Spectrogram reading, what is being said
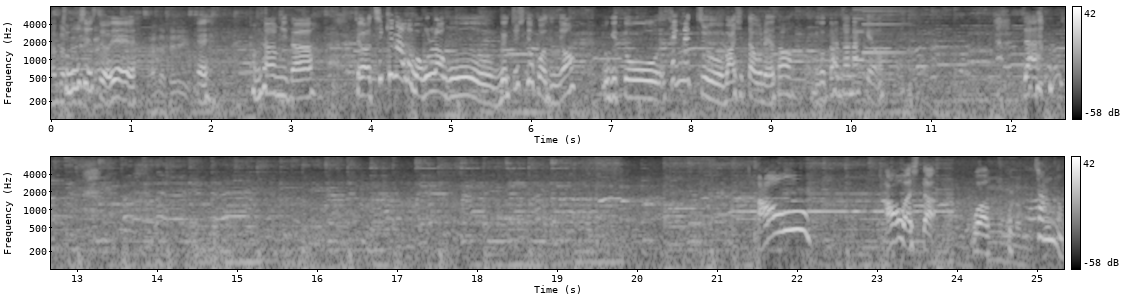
한잔 주무셨어요. 예. 한잔 드리겠습니다. 네, 감사합니다. 제가 치킨하고 먹으려고 맥주 시켰거든요. 여기 또 생맥주 맛있다고 그래서 이것도 한잔 할게요. 짠. 아우, 아우 맛있다. 와, 곱창농.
